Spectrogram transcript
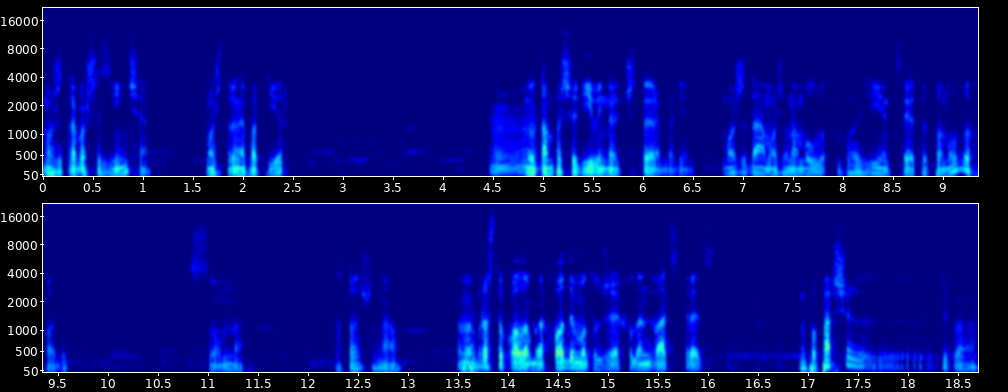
Може, треба щось інше? Може, треба не папір? Мгм. Ну там пише рівень 0,4, блін. Може, да, може нам було. Блін, це я тупану виходить. Сумно. Хто ж знав? А ми ну. просто колами ходимо тут вже хвилин 20-30. Ну, по-перше, е, типа,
